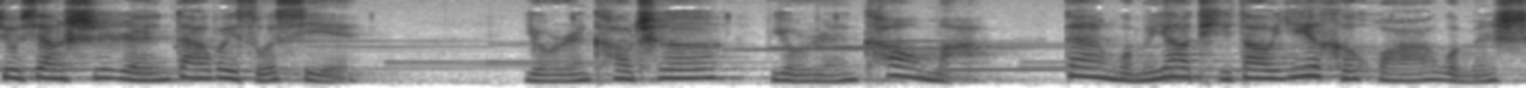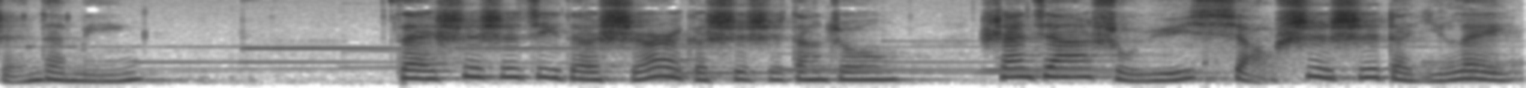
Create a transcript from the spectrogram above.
就像诗人大卫所写：“有人靠车，有人靠马，但我们要提到耶和华我们神的名。”在士师记的十二个士师当中，山家属于小事师的一类，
